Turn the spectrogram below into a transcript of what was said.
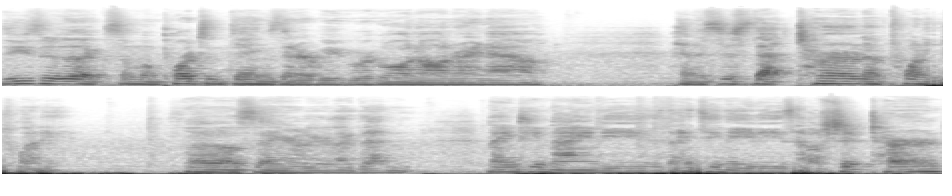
these are like some important things that are we, we're going on right now, and it's just that turn of 2020. So I was saying earlier, like that 1990s, 1980s, how shit turned.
